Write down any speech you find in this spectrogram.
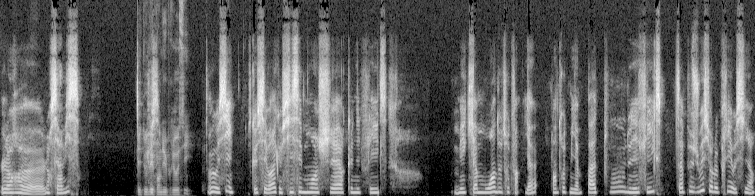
leur, euh, leur service. Et tout dépend du prix aussi. Oui aussi. Parce que c'est vrai que si c'est moins cher que Netflix, mais qu'il y a moins de trucs, enfin, il y a plein de trucs, mais il n'y a pas tout de Netflix, ça peut se jouer sur le prix aussi. hein.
